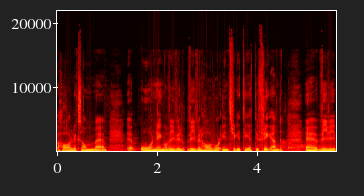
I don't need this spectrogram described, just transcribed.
ha liksom, eh, eh ordning och vi vill, vi vill ha vår integritet i fred. Eh, vi,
